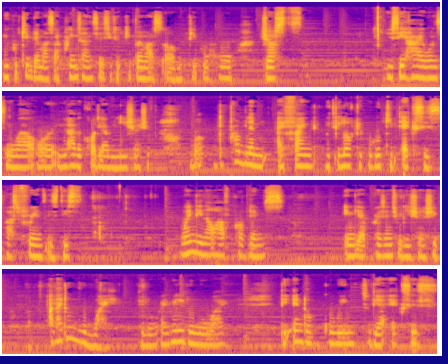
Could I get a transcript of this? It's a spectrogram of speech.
you could keep them as acquaintances. You could keep them as um, people who just you say hi once in a while or you have a cordial relationship. But the problem I find with a lot of people who keep exes as friends is this when they now have problems in their present relationship, and I don't know why, you know, I really don't know why, they end up going to their exes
